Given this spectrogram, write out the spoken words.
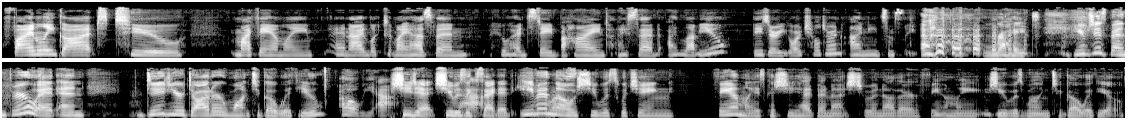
Finally got to my family and I looked at my husband who had stayed behind. I said, I love you. These are your children. I need some sleep. right you've just been through it and did your daughter want to go with you oh, yeah. she did she was Yeah, excited she even was. though she was switching families because she had been matched to another family. She mm-hmm. was willing to go with you.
